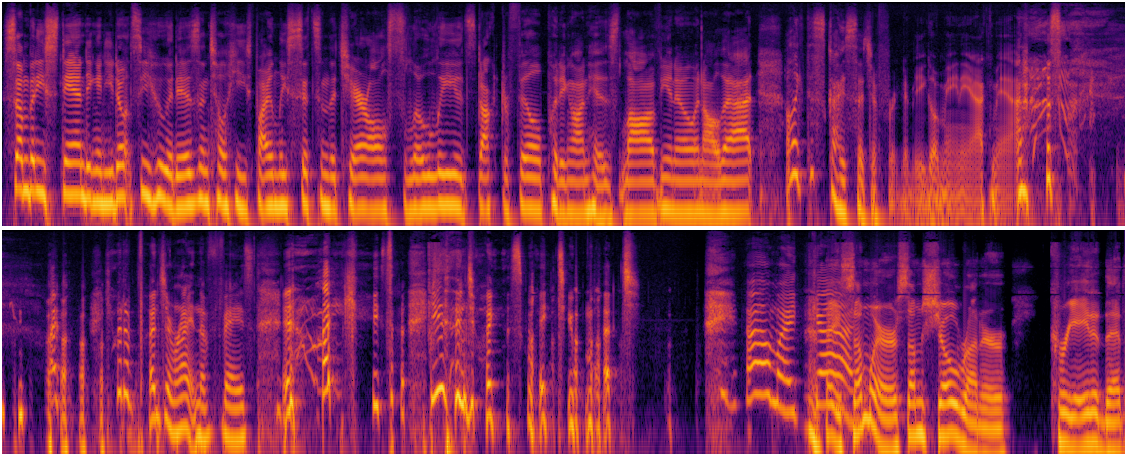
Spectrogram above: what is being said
somebody standing and you don't see who it is until he finally sits in the chair all slowly. It's Dr. Phil putting on his lav, you know, and all that. I'm like, this guy's such a friggin' egomaniac, man. I, you would have punched him right in the face. And like he's, he's enjoying this way too much oh my god! Hey, somewhere some showrunner created that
